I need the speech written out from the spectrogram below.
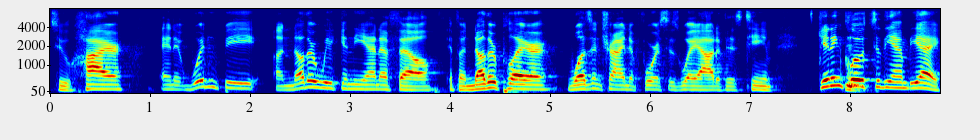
to hire. And it wouldn't be another week in the NFL if another player wasn't trying to force his way out of his team. It's getting hmm. close to the NBA.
